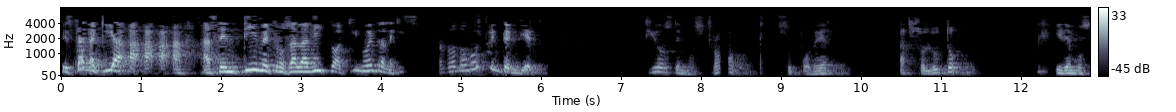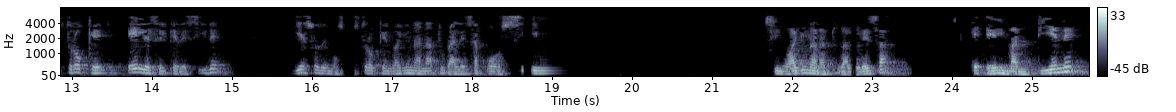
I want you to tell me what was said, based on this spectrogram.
Están aquí a, a, a, a, centímetros al ladito, aquí no entran aquí. No, no, no estoy entendiendo. Dios demostró su poder absoluto y demostró que Él es el que decide y eso demostró que no hay una naturaleza por sí sino hay una naturaleza que Él mantiene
